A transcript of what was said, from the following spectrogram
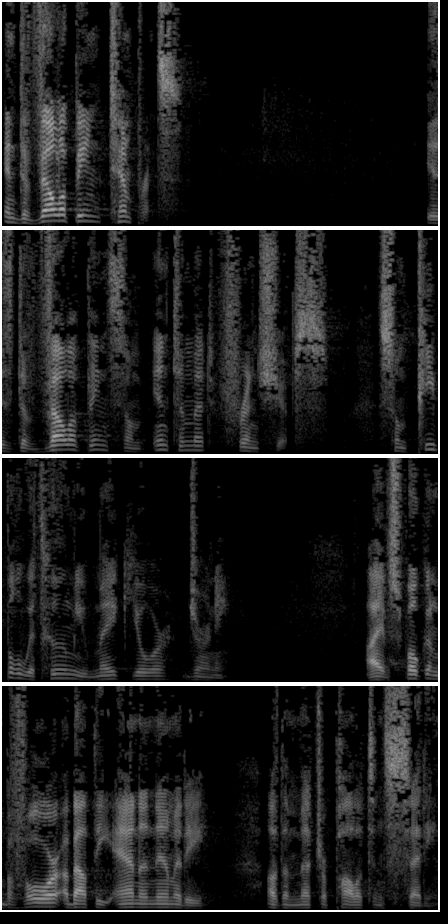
in developing temperance is developing some intimate friendships, some people with whom you make your journey. I have spoken before about the anonymity of the metropolitan setting,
